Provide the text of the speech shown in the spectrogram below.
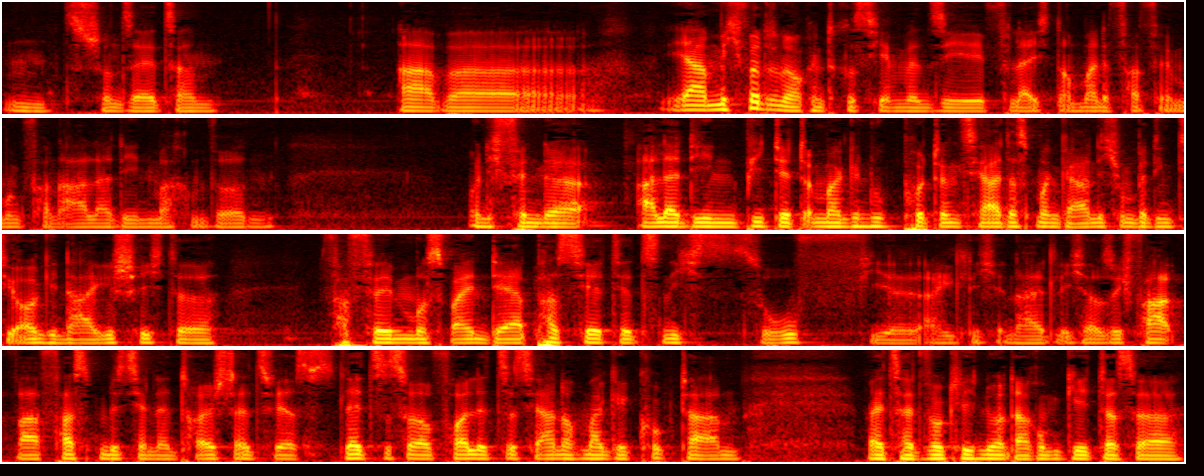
mh, hm, ist schon seltsam. Aber ja, mich würde noch interessieren, wenn sie vielleicht noch mal eine Verfilmung von Aladdin machen würden. Und ich finde, Aladdin bietet immer genug Potenzial, dass man gar nicht unbedingt die Originalgeschichte verfilmen muss, weil in der passiert jetzt nicht so viel eigentlich inhaltlich. Also ich war, war fast ein bisschen enttäuscht, als wir es letztes oder vorletztes Jahr nochmal geguckt haben, weil es halt wirklich nur darum geht, dass er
